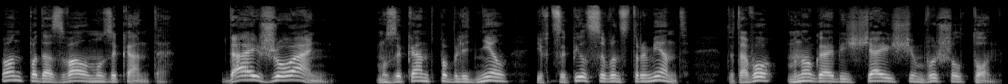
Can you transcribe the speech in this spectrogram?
он подозвал музыканта. «Дай жуань!» Музыкант побледнел и вцепился в инструмент. До того многообещающим вышел тон.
